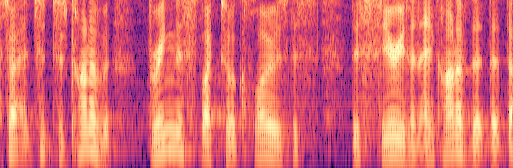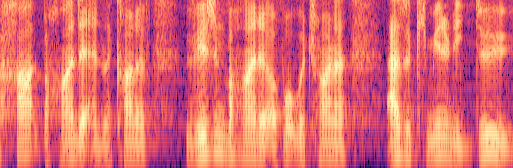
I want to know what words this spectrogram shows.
So, uh, to, to kind of bring this like to a close, this, this series, and, and kind of the, the, the heart behind it and the kind of vision behind it of what we're trying to, as a community, do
